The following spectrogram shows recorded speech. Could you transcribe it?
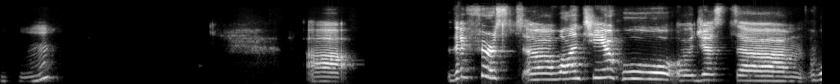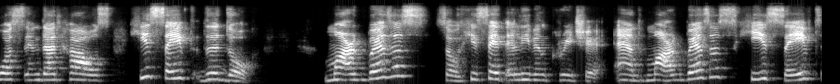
mm -hmm, the first uh, volunteer who just um, was in that house, he saved the dog. Mark Bezos, so he saved a living creature, and Mark Bezos, he saved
